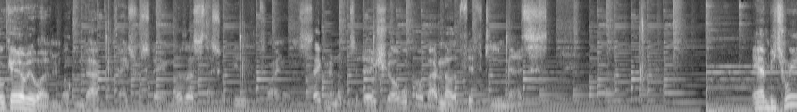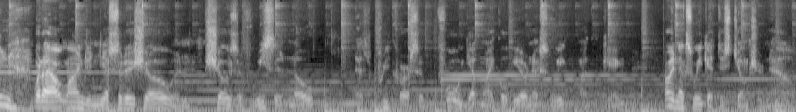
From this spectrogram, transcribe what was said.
Okay, everyone, welcome back. Thanks for staying with us. This will be the final segment of today's show. We'll go about another 15 minutes and between what I outlined in yesterday's show and shows of recent note as a precursor, before we get Michael here next week, Michael King, probably next week at this juncture now,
